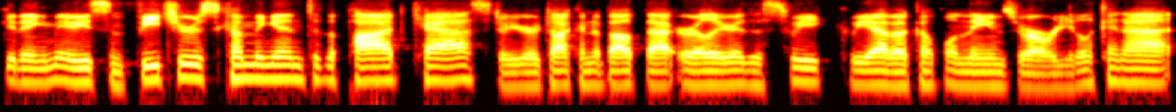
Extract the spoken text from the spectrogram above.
getting maybe some features coming into the podcast. Or you were talking about that earlier this week. We have a couple of names we're already looking at.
